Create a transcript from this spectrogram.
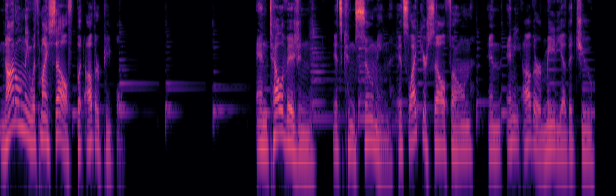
not only with myself, but other people. And television, it's consuming. It's like your cell phone and any other media that you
